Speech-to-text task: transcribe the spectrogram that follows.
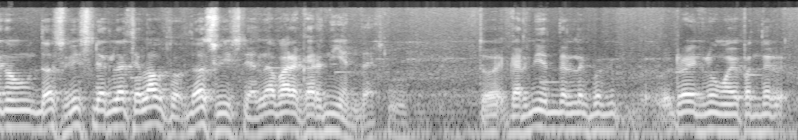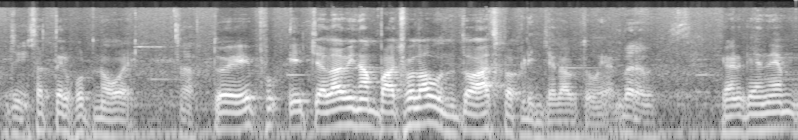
એનો હું દસ વીસ ડગલા ચલાવતો. દસ વીસ ડગલા મારા ઘરની અંદર. તો ઘરની અંદર લગભગ ડ્રોઈંગ રૂમ હોય પંદર સત્તર ફૂટનો હોય તો એ એ ચલાવીને આમ પાછો લાવું ને તો હાથ પકડીને ચલાવતો હોય એમ. બરાબર. કારણ કે એને એમ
